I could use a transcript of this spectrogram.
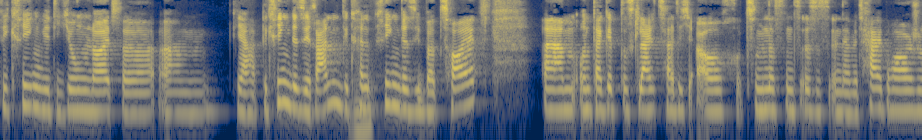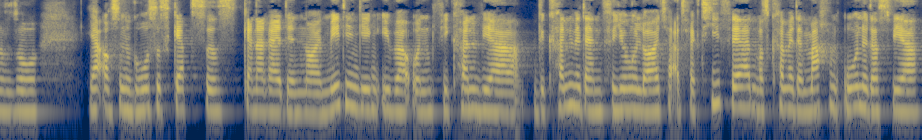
wie kriegen wir die jungen Leute, ähm, ja, wie kriegen wir sie ran, wie können, mhm. kriegen wir sie überzeugt. Ähm, und da gibt es gleichzeitig auch, zumindestens ist es in der Metallbranche so, ja auch so eine große Skepsis generell den neuen Medien gegenüber und wie können wir, wie können wir denn für junge Leute attraktiv werden? Was können wir denn machen, ohne dass wir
